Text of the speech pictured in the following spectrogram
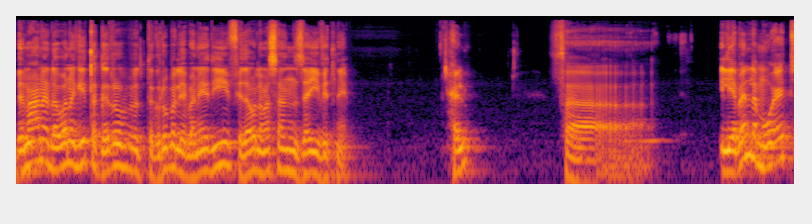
بمعنى لو أنا جيت اجرب التجربة اليابانية دي في دولة مثلا زي فيتنام. حلو؟ ف اليابان لما وقعت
